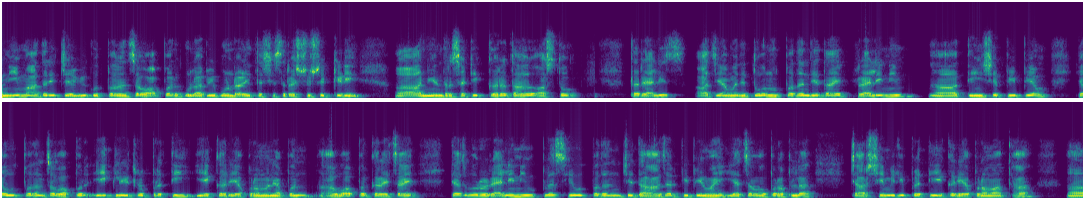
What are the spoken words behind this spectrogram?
नीम आधारित जैविक उत्पादनाचा वापर गुलाबी बोंडाळी तसेच रसशोषक किडी नियंत्रणासाठी करत असतो. तर रॅलीज आज यामध्ये दोन उत्पादन देत आहे. रॅली नीम तीनशे पीपीएम या उत्पादनाचा वापर एक लिटर प्रति एकर याप्रमाणे आपण हा वापर करायचा आहे. त्याचबरोबर रॅली नीम प्लस हे उत्पादन जे दहा हजार पीपीएम आहे. याचा वापर आपल्याला चारशे मिली प्रति एकर या प्रमाणात हा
